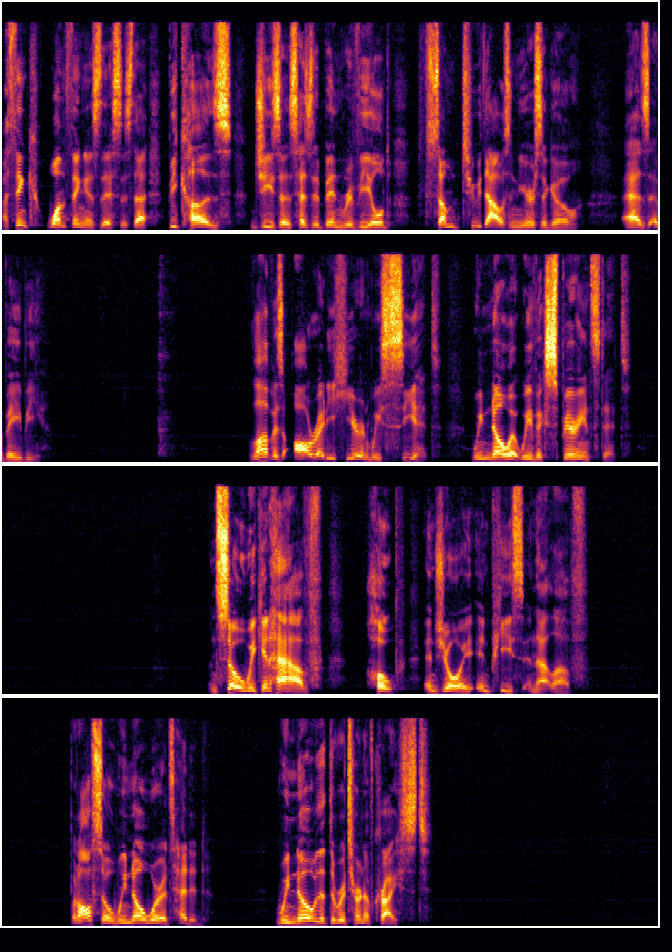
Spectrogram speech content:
I think one thing is this is that because Jesus has been revealed some 2,000 years ago as a baby, love is already here and we see it. We know it, we've experienced it. And so we can have hope and joy and peace in that love. But also, we know where it's headed we know that the return of Christ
